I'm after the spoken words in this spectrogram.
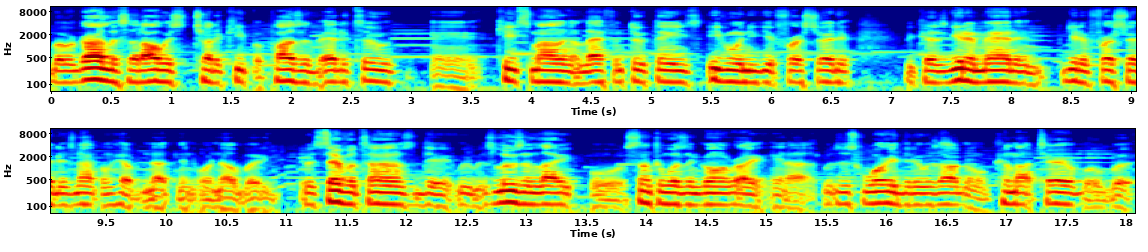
But regardless, I'd always try to keep a positive attitude and keep smiling and laughing through things, even when you get frustrated. Because getting mad and getting frustrated is not gonna help nothing or nobody. It was several times that we was losing light or something wasn't going right, and I was just worried that it was all gonna come out terrible. But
